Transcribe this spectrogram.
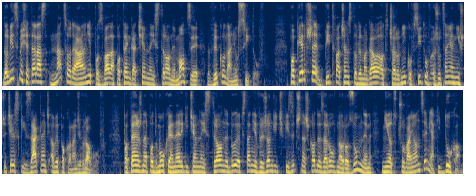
Dowiedzmy się teraz, na co realnie pozwala potęga ciemnej strony mocy w wykonaniu Sithów. Po pierwsze, bitwa często wymagała od czarowników Sithów rzucania niszczycielskich zaklęć, aby pokonać wrogów. Potężne podmuchy energii ciemnej strony były w stanie wyrządzić fizyczne szkody zarówno rozumnym, nieodczuwającym, jak i duchom.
